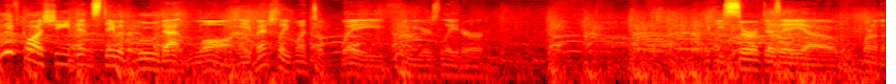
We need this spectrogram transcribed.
I believe Hua Xin didn't stay with Wu that long. He eventually went to Wei a few years later. I think he served as a uh, one of the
